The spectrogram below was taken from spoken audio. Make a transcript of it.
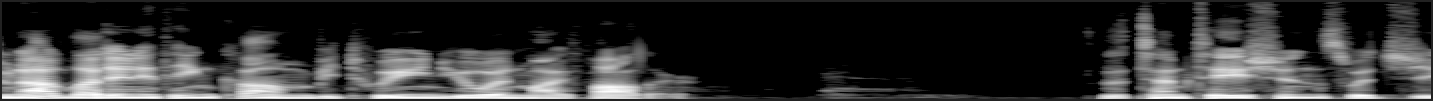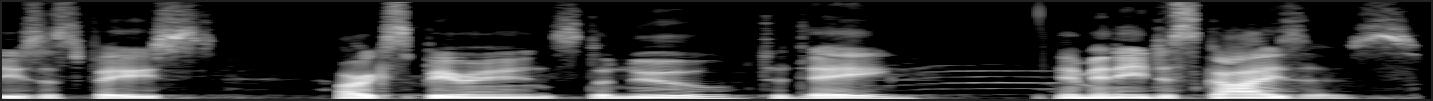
Do not let anything come between you and my Father. The temptations which Jesus faced are experienced anew today in many disguises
